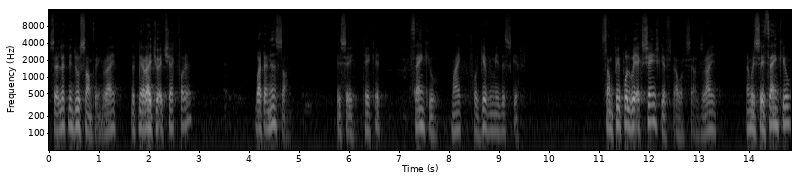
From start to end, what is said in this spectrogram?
Say, let me do something, right? Let me write you a check for it. What an insult. You say, take it. Thank you, Mike, for giving me this gift. Some people, we exchange gift ourselves, right? And we say thank you,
